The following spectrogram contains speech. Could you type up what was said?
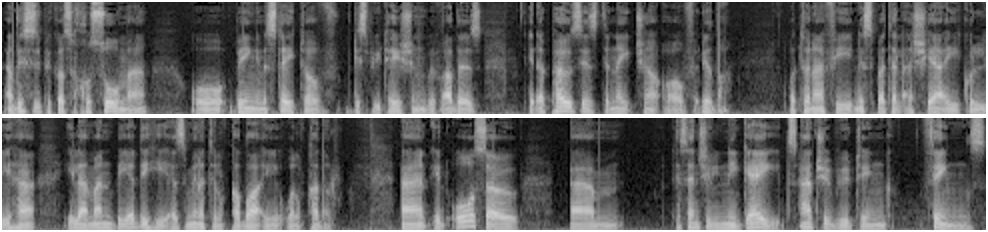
and this is because خصومة or being in a state of disputation with others it opposes the nature of رضا وتنافي نسبة الأشياء كلها إلى من بيده أزمنة القضاء والقدر and it also um, essentially negates attributing things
